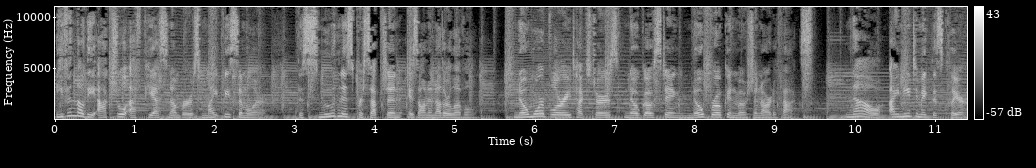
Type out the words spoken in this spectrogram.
Even though the actual FPS numbers might be similar, the smoothness perception is on another level. No more blurry textures, no ghosting, no broken motion artifacts. Now, I need to make this clear.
